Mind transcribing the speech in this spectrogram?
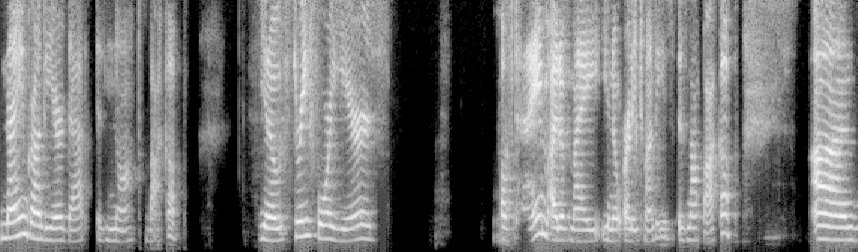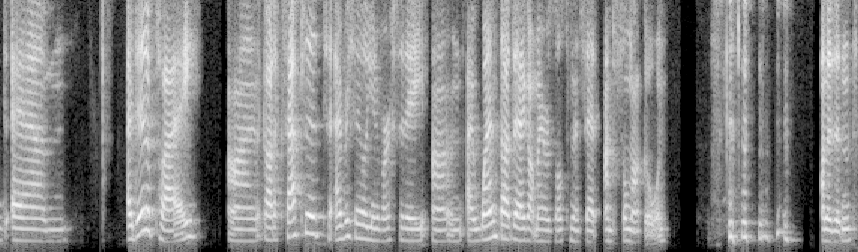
nine grand a year debt is not backup. You know, three, four years of time out of my you know early 20s is not backup and um i did apply and got accepted to every single university and i went that day i got my results and i said i'm still not going. And i didn't.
